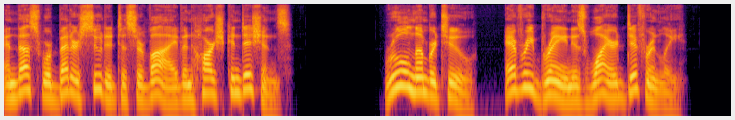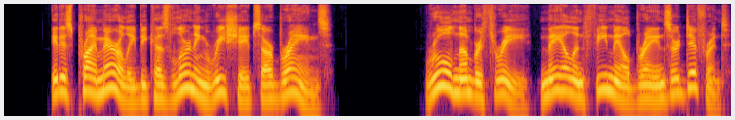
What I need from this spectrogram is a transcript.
and thus were better suited to survive in harsh conditions. Rule number two Every brain is wired differently. It is primarily because learning reshapes our brains. Rule number three male and female brains are different.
